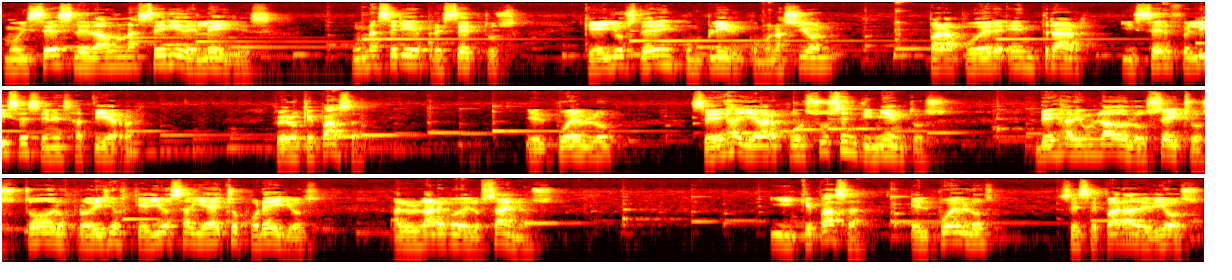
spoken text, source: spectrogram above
Moisés le da una serie de leyes, una serie de preceptos que ellos deben cumplir como nación para poder entrar y ser felices en esa tierra. Pero ¿qué pasa? El pueblo se deja llevar por sus sentimientos, deja de un lado los hechos, todos los prodigios que Dios había hecho por ellos a lo largo de los años. ¿Y qué pasa? El pueblo se separa de Dios.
